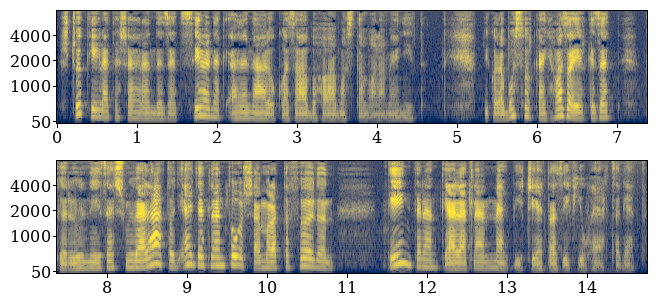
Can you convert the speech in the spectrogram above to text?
s tökéletesen rendezett szélnek ellenálló kazalba halmozta valamennyit. Mikor a boszorkány hazaérkezett, körülnézett, s mivel látta, hogy egyetlen toll sem maradt a földön, kénytelen, kelletlen megdicsért az ifjú herceget.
